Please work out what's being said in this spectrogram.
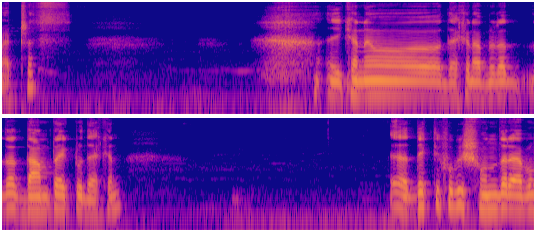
ম্যাট্রেস। এইখানেও দেখেন আপনারা দামটা একটু দেখেন। দেখতে খুবই সুন্দর এবং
